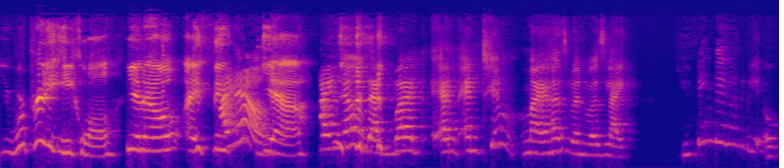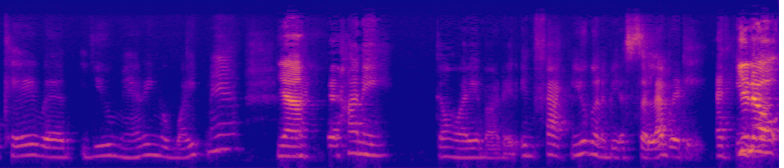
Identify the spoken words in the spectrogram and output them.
we're pretty equal you know? I think I know. yeah. I know that, but and and Tim, my husband, was like, "You think they're going to be okay with you marrying a white man?" yeah. Said, "Honey, don't worry about it. In fact, you're going to be a celebrity." You know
